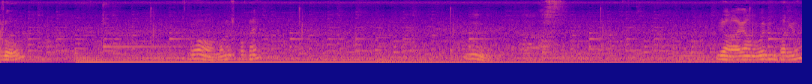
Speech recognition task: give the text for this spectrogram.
Hello. Oh, Ganesh Patnaik. Hmm. Yeah, I am waiting for you.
